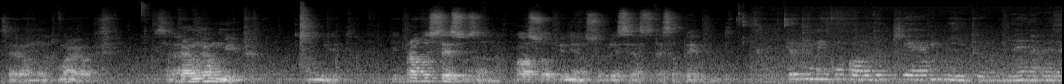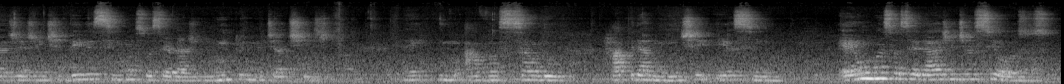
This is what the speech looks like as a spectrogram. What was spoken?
serão muito maiores. Certo. Então é um mito. É um mito. E para você, Suzana, qual a sua opinião sobre esse, essa pergunta? Eu também concordo que é um mito. Né? Na verdade, a gente vive sim uma sociedade muito imediatista, né? avançando rapidamente e assim, é uma sociedade de ansiosos.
